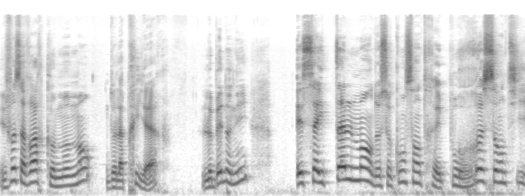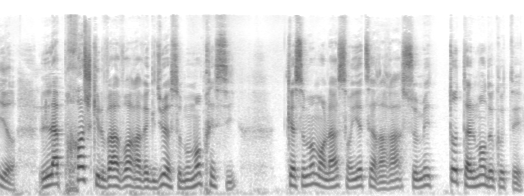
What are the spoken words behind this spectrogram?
Il faut savoir qu'au moment de la prière, le Benoni essaye tellement de se concentrer pour ressentir l'approche qu'il va avoir avec Dieu à ce moment précis, qu'à ce moment-là, son Yetzerara se met totalement de côté.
